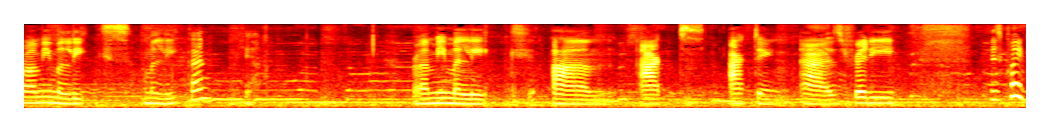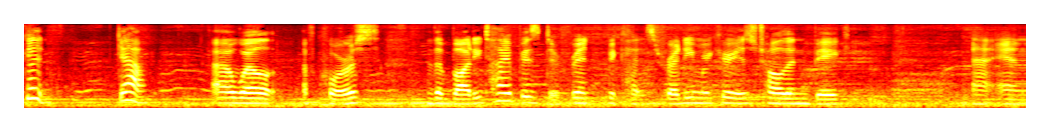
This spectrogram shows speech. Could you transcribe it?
Rami Malik's Malikan? Rami Malik um, acts acting as Freddie is quite good. Yeah. Uh, well, of course, the body type is different because Freddie Mercury is tall and big, uh, and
